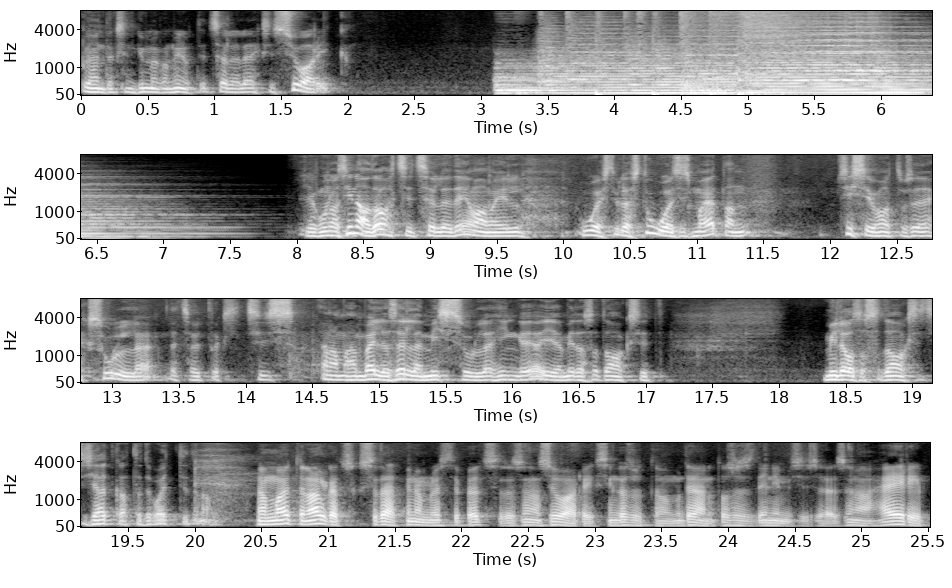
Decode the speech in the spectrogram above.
pühendaksin kümmekond minutit sellele, ehk siis süvariik. ja kuna sina tahtsid selle teema meil uuesti üles tuua, siis ma jätan sissejuhatuse ehk sulle, et sa ütleksid siis enam-vähem välja selle, mis sulle hinge jäi ja mida sa tahaksid mille osas sa tahaksid siis jätkata debatti täna? no ma ütlen algatuseks seda, et minu meelest ei pea üldse seda sõna süvariik siin kasutama, ma tean, et osasid inimesi see sõna häirib.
